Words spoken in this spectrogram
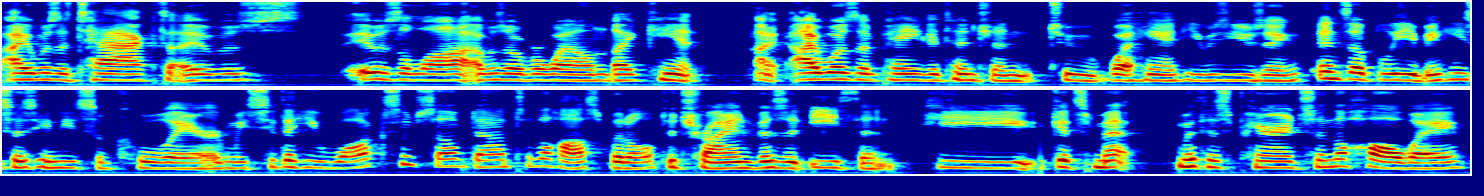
I was attacked. I was, it was a lot. I was overwhelmed. I can't I, I wasn't paying attention to what hand he was using. Ends up leaving. He says he needs some cool air, and we see that he walks himself down to the hospital to try and visit Ethan. He gets met with his parents in the hallway.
